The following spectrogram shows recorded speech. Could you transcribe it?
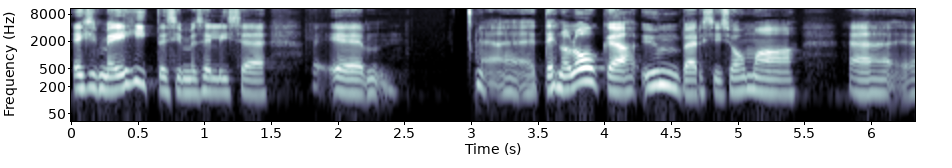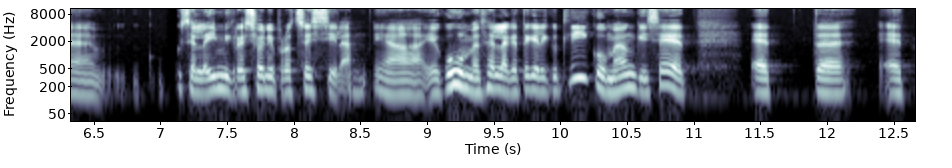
ehk siis me ehitasime sellise eh, tehnoloogia ümber siis oma eh, selle immigratsiooniprotsessile ja, ja kuhu me sellega tegelikult liigume, ongi see, et, et, et,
